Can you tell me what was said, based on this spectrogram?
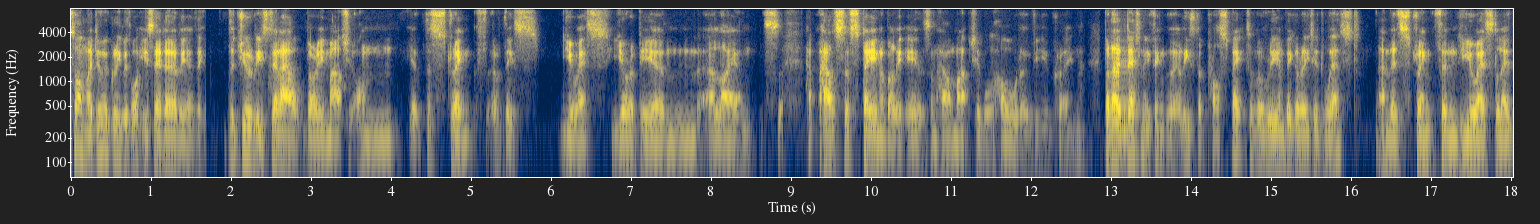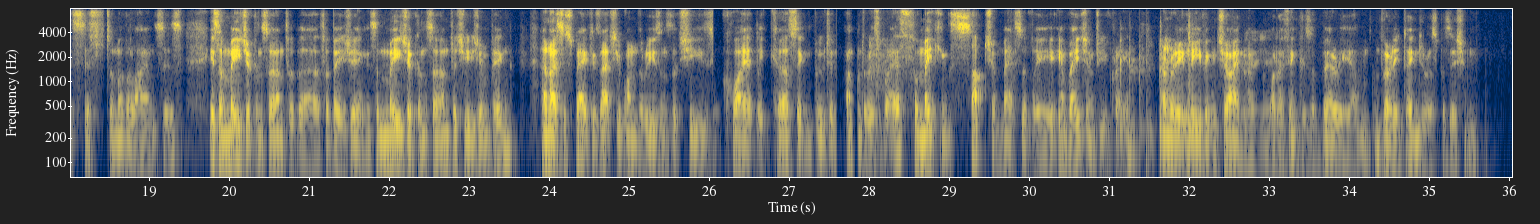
Tom, I do agree with what you said earlier that the jury's still out very much on you know, the strength of this US European alliance, how sustainable it is and how much it will hold over Ukraine. But I definitely think that at least the prospect of a reinvigorated West and this strengthened US led system of alliances. It's a major concern for, the, for Beijing. It's a major concern for Xi Jinping. And I suspect it's actually one of the reasons that Xi's quietly cursing Putin under his breath for making such a mess of the invasion of Ukraine and really leaving China in what I think is a very, um, very dangerous position.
